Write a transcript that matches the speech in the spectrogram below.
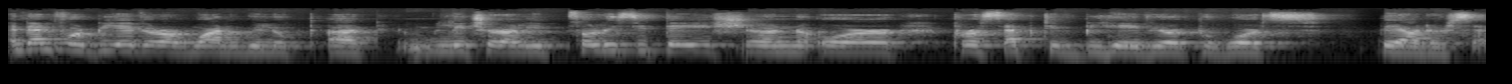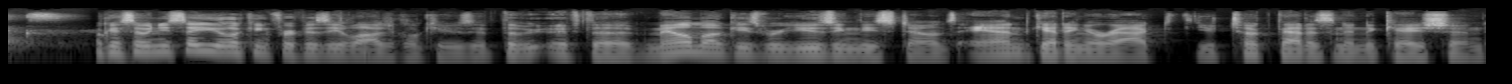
and then for behavioral one we looked at literally solicitation or proceptive behavior towards the other sex. Okay, so when you say you're looking for physiological cues, if the if the male monkeys were using these stones and getting erect, you took that as an indication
